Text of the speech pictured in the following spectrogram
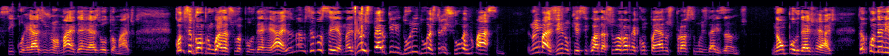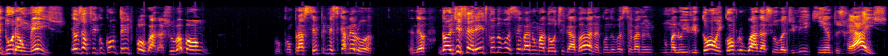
5 reais os normais, 10 reais o automático. Quando você compra um guarda-chuva por 10 reais, eu não sei você, mas eu espero que ele dure duas, três chuvas no máximo. Eu não imagino que esse guarda-chuva vai me acompanhar nos próximos 10 anos. Não por 10 reais. Então, quando ele dura um mês, eu já fico contente. Pô, guarda-chuva bom. Vou comprar sempre nesse camelô. Entendeu? Agora, diferente quando você vai numa Dolce Gabbana, quando você vai numa Louis Vuitton e compra um guarda-chuva de R$ 1.500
